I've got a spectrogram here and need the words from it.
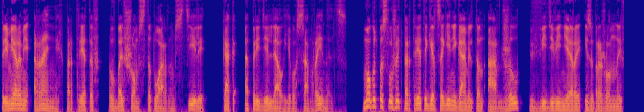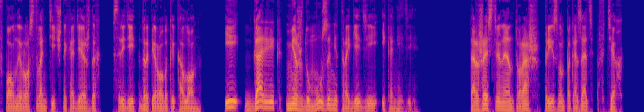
Примерами ранних портретов в большом статуарном стиле, как определял его сам Рейнольдс, могут послужить портреты герцогини Гамильтон Арджил в виде Венеры, изображенной в полный рост в античных одеждах среди драпировок и колонн, и Гаррик между музами трагедии и комедии. Торжественный антураж призван показать в тех,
